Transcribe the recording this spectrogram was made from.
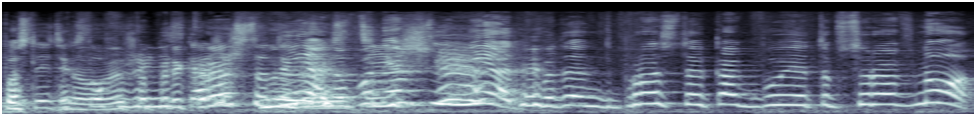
После этих Ну, слов уже не прекрасно. скажешь, что ты Нет, ну подожди, нет, подо- просто как бы это все равно.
